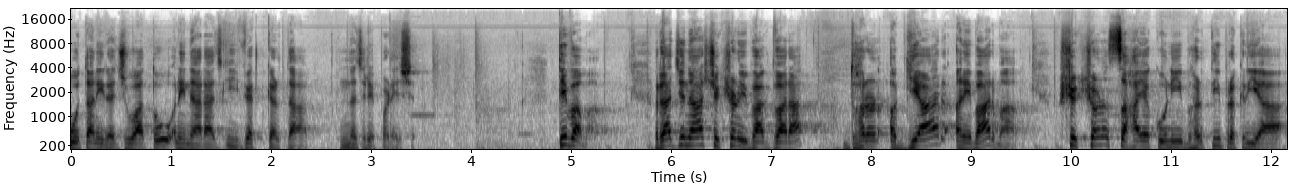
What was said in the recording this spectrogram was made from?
પોતાની રજૂઆતો અને નારાજગી વ્યક્ત કરતા નજરે પડે છે. તેવામાં રાજ્યના શિક્ષણ વિભાગ દ્વારા ધોરણ અગિયાર અને બારમાં શિક્ષણ સહાયકોની ભરતી પ્રક્રિયા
